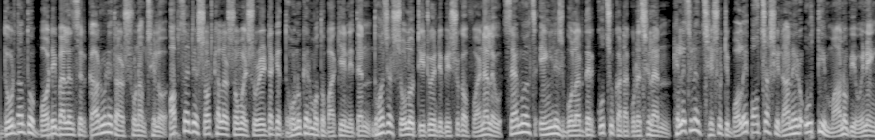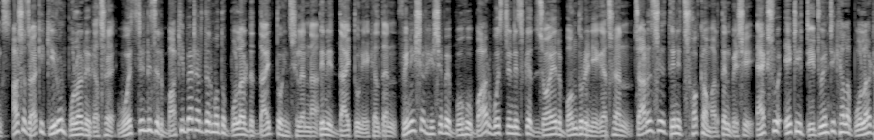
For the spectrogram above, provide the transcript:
দুর্দান্ত বডি ব্যালেন্সের কারণে তার সুনাম ছিল। অফসাইডে শট খেলার সময় শরীরটাকে ধনুকের মতো বাঁকিয়ে নিতেন। দু হাজার ষোলো টি টোয়েন্টি বিশ্বকাপ ফাইনালেও স্যামুয়েলস ইংলিশ বোলারদের কুচু কাটা করেছিলেন। খেলেছিলেন ছেষট্টি বলে পঁচাশি রানের অতি মানবীয় ইনিংস। আসা যাক কিরণ পোলার্ডের কাছে। ওয়েস্ট ইন্ডিজের বাকি ব্যাটারদের মতো পোলার্ড দায়িত্বহীন ছিলেন না। তিনি দায়িত্ব নিয়ে খেলতেন। ফিনিশার হিসেবে বহুবার ওয়েস্ট ইন্ডিজকে জয়ের বন্দরে নিয়ে গেছেন। চারে চেয়ে তিনি ছক্কা মারতেন বেশি। একশো একটি টি টোয়েন্টি খেলা পোলার্ড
